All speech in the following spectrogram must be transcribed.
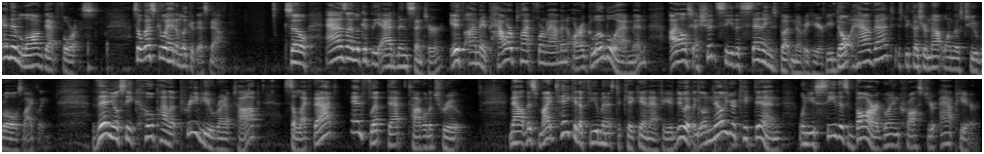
and then log that for us. So let's go ahead and look at this now. So as I look at the admin center, if I'm a Power Platform admin or a global admin, I, also, I should see the settings button over here. If you don't have that, it's because you're not one of those two roles likely. Then you'll see Copilot Preview right up top. Select that and flip that toggle to true. Now, this might take it a few minutes to kick in after you do it, but you'll know you're kicked in when you see this bar going across your app here.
